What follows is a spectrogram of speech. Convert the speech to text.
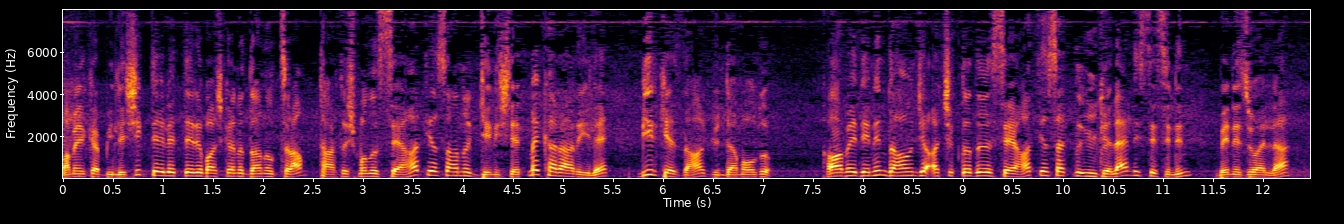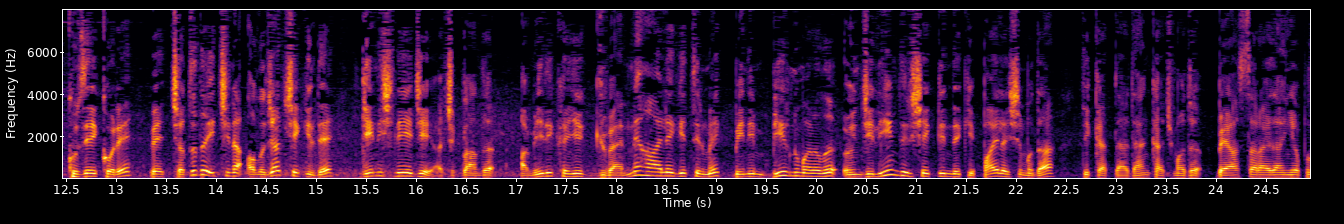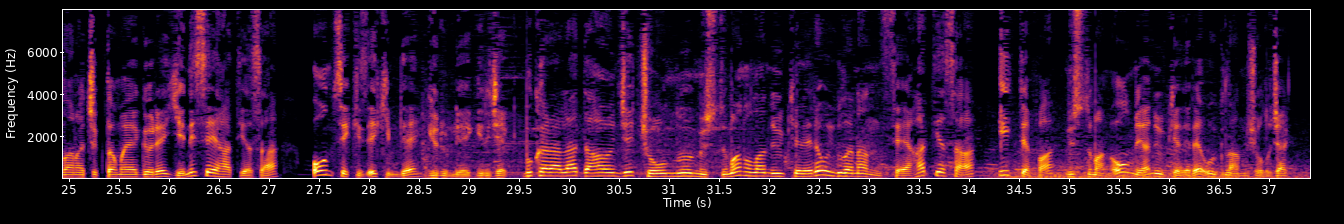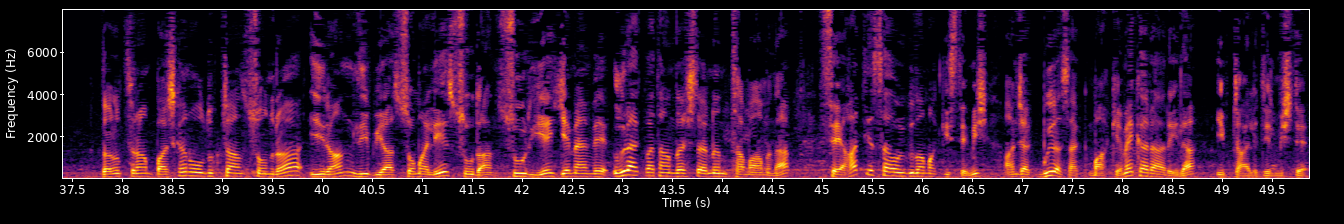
Amerika Birleşik Devletleri Başkanı Donald Trump tartışmalı seyahat yasağını genişletme kararı ile bir kez daha gündem oldu. ABD'nin daha önce açıkladığı seyahat yasaklı ülkeler listesinin Venezuela, Kuzey Kore ve Çatı da içine alacak şekilde genişleyeceği açıklandı. Amerika'yı güvenli hale getirmek benim bir numaralı önceliğimdir şeklindeki paylaşımı da dikkatlerden kaçmadı. Beyaz Saray'dan yapılan açıklamaya göre yeni seyahat yasağı 18 Ekim'de yürürlüğe girecek. Bu kararla daha önce çoğunluğu Müslüman olan ülkelere uygulanan seyahat yasağı ilk defa Müslüman olmayan ülkelere uygulanmış olacak. Donald Trump başkan olduktan sonra İran, Libya, Somali, Sudan, Suriye, Yemen ve Irak vatandaşlarının tamamına seyahat yasağı uygulamak istemiş ancak bu yasak mahkeme kararıyla iptal edilmişti.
